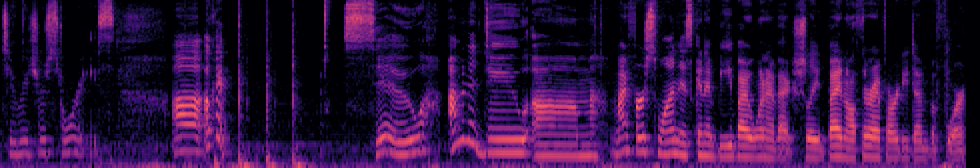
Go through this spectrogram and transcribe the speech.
to read your stories. Uh, okay, so I'm gonna do um, my first one is gonna be by one I've actually by an author I've already done before.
